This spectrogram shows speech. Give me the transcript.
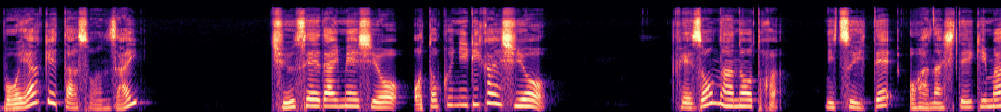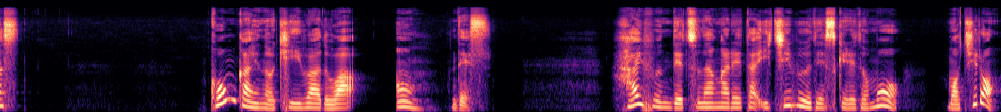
ぼやけた存在中性代名詞をお得に理解しよう。フェゾナノートについてお話していきます。今回のキーワードは on です。ハイフンでつながれた一部ですけれども、もちろん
